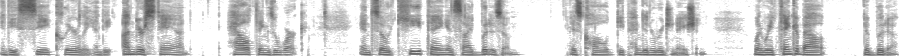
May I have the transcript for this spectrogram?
and they see clearly and they understand how things work. And so a key thing inside Buddhism is called dependent origination. When we think about the Buddha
